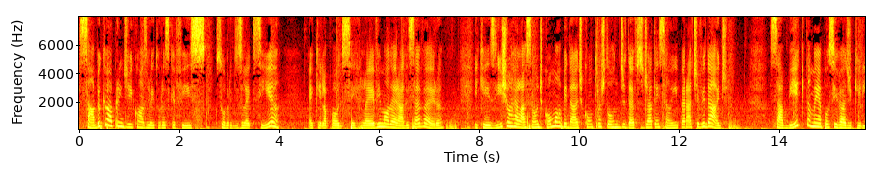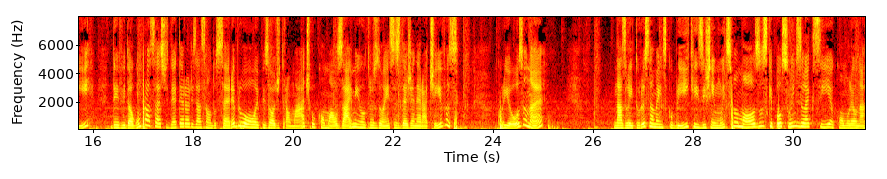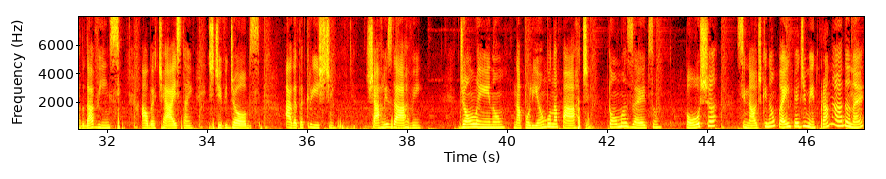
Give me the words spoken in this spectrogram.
Sabe o que eu aprendi com as leituras que fiz sobre dislexia? É que ela pode ser leve, moderada e severa, e que existe uma relação de comorbidade com o transtorno de déficit de atenção e hiperatividade. Sabia que também é possível adquirir devido a algum processo de deteriorização do cérebro ou episódio traumático, como Alzheimer e outras doenças degenerativas? Curioso, né? Nas leituras também descobri que existem muitos famosos que possuem dislexia, como Leonardo da Vinci, Albert Einstein, Steve Jobs, Agatha Christie, Charles Darwin, John Lennon, Napoleão Bonaparte, Thomas Edison. Poxa, sinal de que não é impedimento para nada, né?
